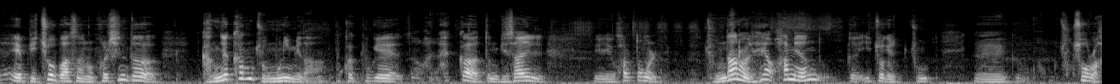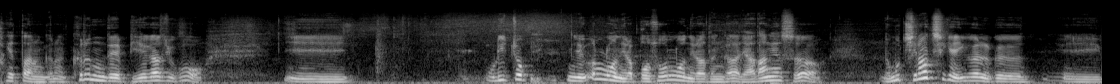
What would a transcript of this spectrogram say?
에 비추어 봐서는 훨씬 더 강력한 주문입니다. 북한 북의 핵과 어떤 미사일 이 활동을 중단을 해, 하면 그 이쪽에 중, 그, 그 축소를 하겠다는 거는 그런데 비해 가지고 이 우리 쪽 언론이라 보수 언론이라든가 야당에서 너무 지나치게 이걸 그 이,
